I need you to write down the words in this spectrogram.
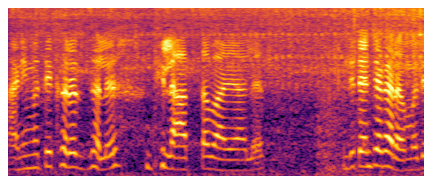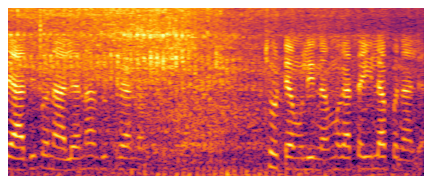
आणि मग ते खरंच झालं. तिला आत्ता बाया आल्यात. म्हणजे त्यांच्या घरामध्ये आधी पण आल्या ना दुसऱ्यांना. छोट्या मुलींना. मग आता हिला पण आल्या.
